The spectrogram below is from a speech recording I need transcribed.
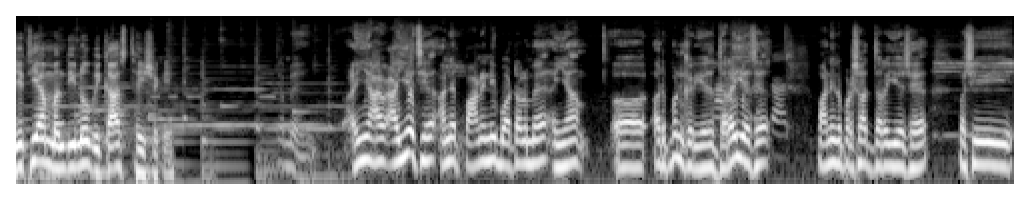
જેથી આ મંદિરનો વિકાસ થઈ શકે. તમે અહીંયા આવીએ છીએ અને પાણીની બોટલ મેં અહીંયા અર્પણ કરીએ છીએ ધરાઈએ છીએ. પાણીનો પ્રસાદ ધરાઈએ છીએ. પછી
